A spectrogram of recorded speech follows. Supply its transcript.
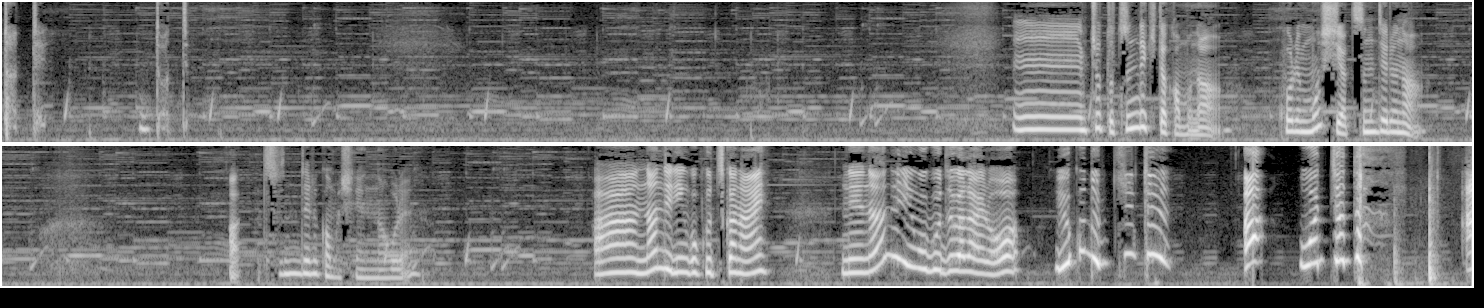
だって、だって。うーん、ちょっと積んできたかもな。これもしや積んでるな。あ、積んでるかもしれんな、これ。あー、なんでリンゴくっつかない？ねえ、なんでリンゴくっつかないの？言うこと聞いて。あ終わっちゃったあ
